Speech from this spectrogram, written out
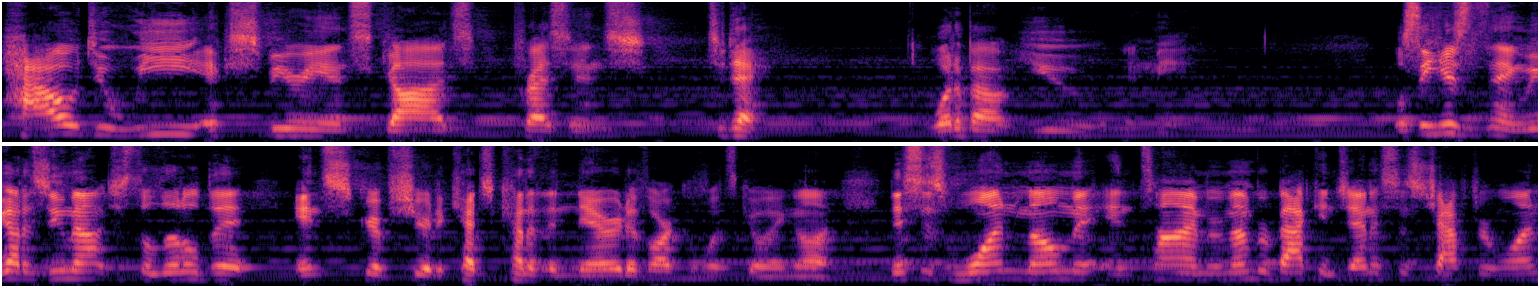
How do we experience God's presence today? What about you and me? Well, see, here's the thing. We got to zoom out just a little bit in Scripture to catch kind of the narrative arc of what's going on. This is one moment in time. Remember back in Genesis chapter 1?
